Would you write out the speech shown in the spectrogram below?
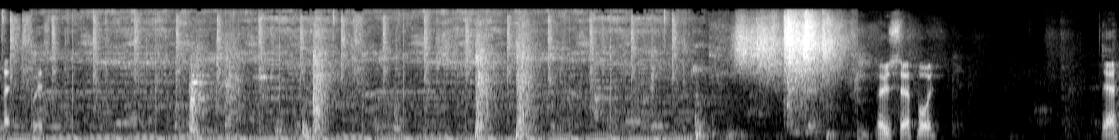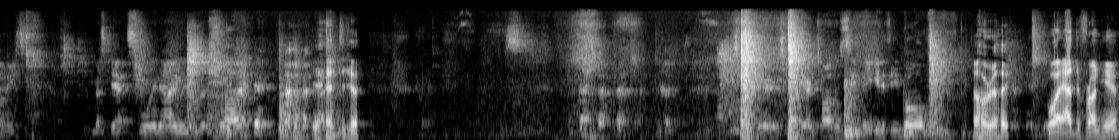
Less twist. Who's surfboard? Yeah? Missed out this morning, eh? You was a bit slow. Yeah, did you? It's got here in time to see get a few bombs. Oh, really? What, out the front here?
